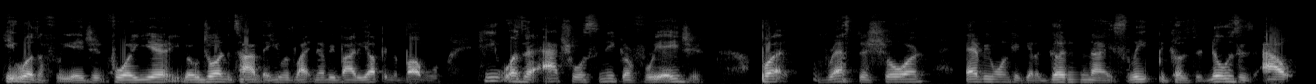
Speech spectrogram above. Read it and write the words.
He was a free agent for a year. You know, during the time that he was lighting everybody up in the bubble, he was an actual sneaker free agent. But rest assured, everyone could get a good night's sleep because the news is out.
